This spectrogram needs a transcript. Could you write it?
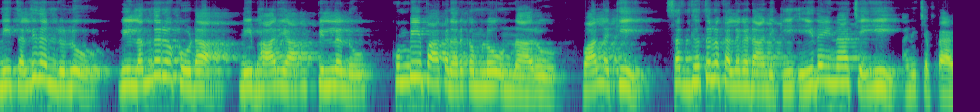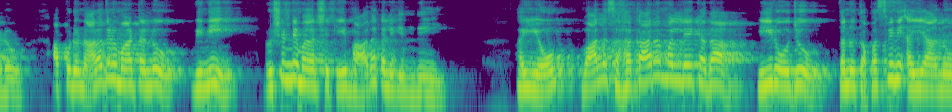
నీ తల్లిదండ్రులు వీళ్ళందరూ కూడా నీ భార్య పిల్లలు కుంభీపాక నరకంలో ఉన్నారు. వాళ్ళకి సద్గతులు కలగడానికి ఏదైనా చెయ్యి అని చెప్పాడు. అప్పుడు నారదుడి మాటలు విని ఋషుణ్ణి మహర్షికి బాధ కలిగింది. అయ్యో వాళ్ళ సహకారం వల్లే కదా ఈరోజు తను తపస్విని అయ్యాను.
